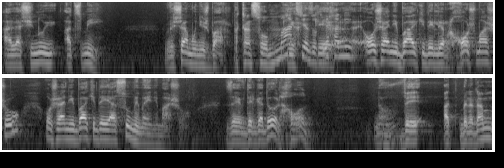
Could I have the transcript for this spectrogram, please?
על השינוי עצמי, ושם הוא נשבר. בטרנספורמציה הזאת, איך אני... או שאני בא כדי לרכוש משהו, או שאני בא כדי יעשו ממני משהו. זה הבדל גדול. נכון. נו. ובן אדם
